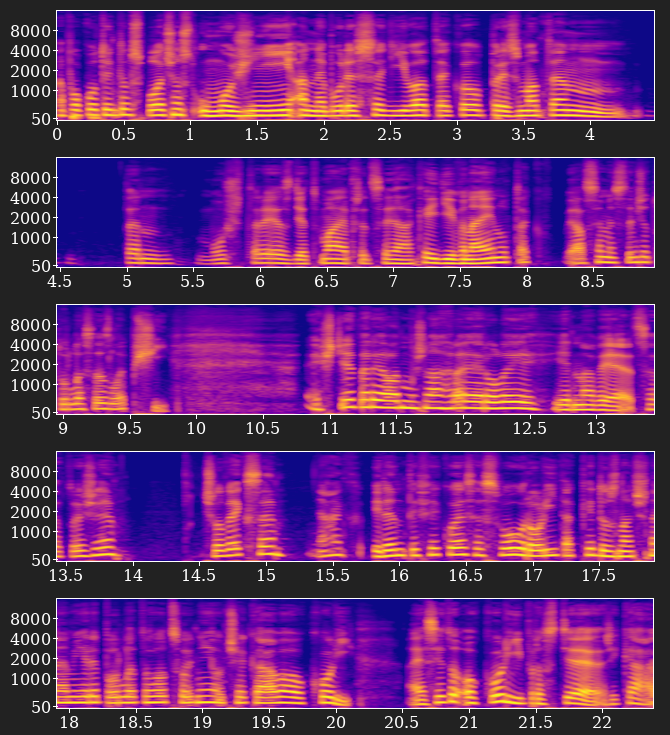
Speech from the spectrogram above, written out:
a pokud jim to společnost umožní a nebude se dívat jako prismatem ten muž, který je s dětma, je přece nějaký divný, no tak já si myslím, že tohle se zlepší. Ještě tady ale možná hraje roli jedna věc a to, že člověk se nějak identifikuje se svou rolí taky do značné míry podle toho, co od něj očekává okolí. A jestli to okolí prostě říká,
